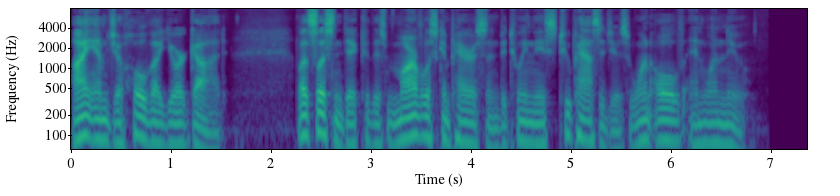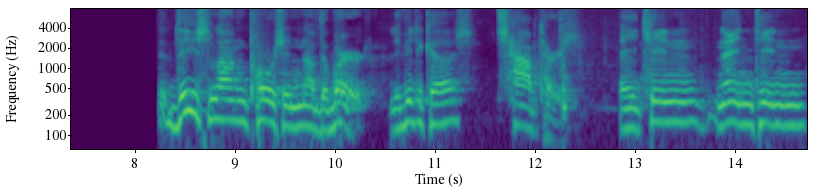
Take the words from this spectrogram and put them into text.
I am Jehovah your God. Let's listen, Dick, to this marvelous comparison between these two passages, one old and one new. This long portion of the word, Leviticus chapters 18, 19,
